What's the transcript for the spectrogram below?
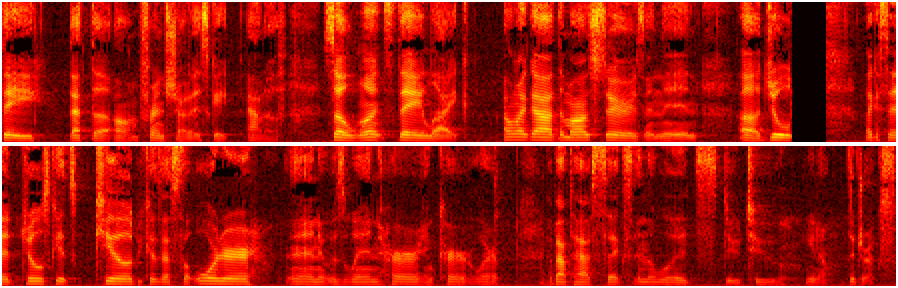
they that the um, friends try to escape out of. So once they like, oh my god, the monsters, and then uh, Jules, like I said, Jules gets killed because that's the order, and it was when her and Kurt were about to have sex in the woods due to you know the drugs,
